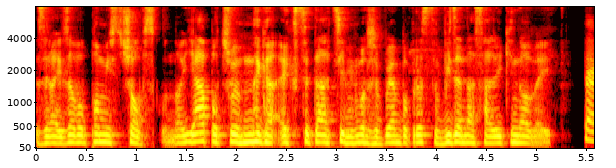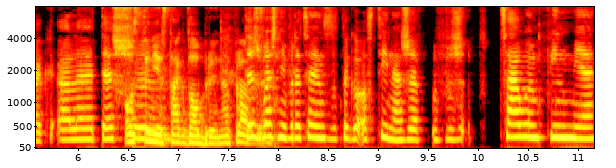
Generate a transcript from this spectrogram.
zrealizował po mistrzowsku. No ja poczułem mega ekscytację, mimo że byłem po prostu widzę na sali kinowej. Tak, ale też... Austin y, jest tak dobry, naprawdę. Też właśnie wracając do tego Austina, że w, w, całym filmie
